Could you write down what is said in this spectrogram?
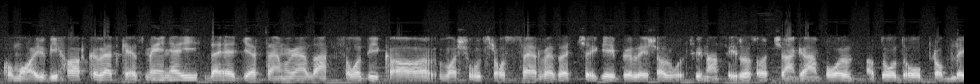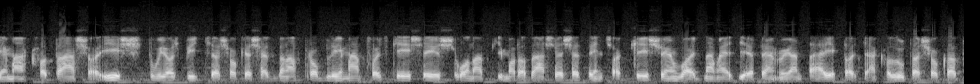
komoly vihar következményei, de egyértelműen látszódik a vasút rossz szervezettségéből és alul finanszírozottságából adódó problémák hatása is. Súlyosbítja sok esetben a problémát, hogy késés, vonat kimaradás esetén csak későn vagy nem egyértelműen tájékoztatják az utasokat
